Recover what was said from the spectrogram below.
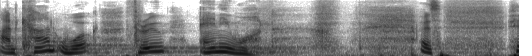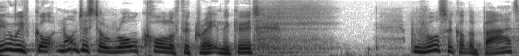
and can work through anyone. As here we've got not just a roll call of the great and the good, but we've also got the bad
